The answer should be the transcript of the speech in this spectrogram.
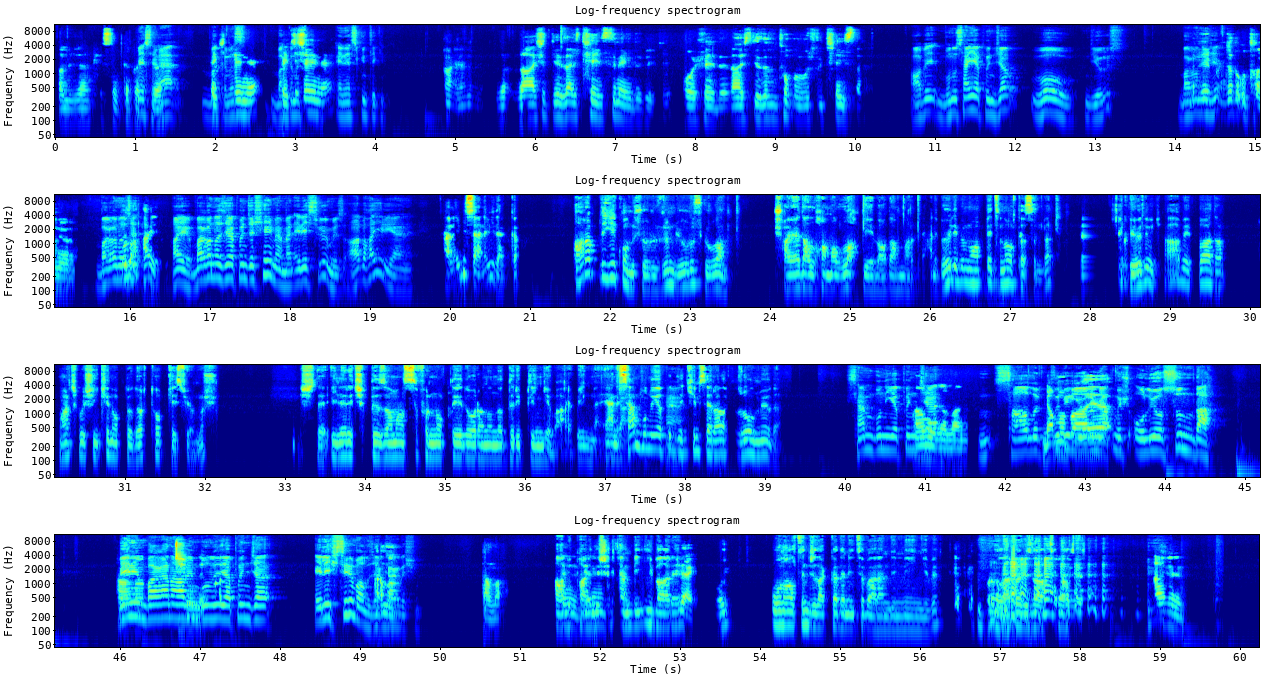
Tabii canım kesinlikle katılıyorum. Mesela Peki bakınız, şey ne? Peki bakınız şey ne? Enes Güntekin. Aynen Raşit Gezel case'i neydi peki? O şeyde. Raşit Gezel'in toplamıştı case'den. Abi bunu sen yapınca wow diyoruz. Baran Ben Hoca, yapınca da utanıyorum. Ulan Hoca, hayır. hayır Baran Hoca yapınca şey mi hemen eleştiriyor muyuz? Abi hayır yani. Hani bir saniye bir dakika. Arap Ligi konuşuyoruz dün diyoruz ki ulan Şayed Alhamallah diye bir adam var. Hani böyle bir muhabbetin ortasında çıkıyor diyor ki abi bu adam maç başı 2.4 top kesiyormuş. İşte ileri çıktığı zaman 0.7 oranında driplingi var bilmem. Yani Ya, sen bunu yapınca he. kimse rahatsız olmuyor da. Sen bunu yapınca sağlıklı Gama bir yorum yapmış oluyorsun da. Benim Tamam, Baran abim Şimdi- bunu yapınca eleştiri mi alacak Tamam. kardeşim? Tamam. Abi Şimdi paylaşırken bir ibare Bir dakika. 16. dakikadan itibaren dinleyin gibi. Buralarda bize hatırlatıyor. Aynen.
